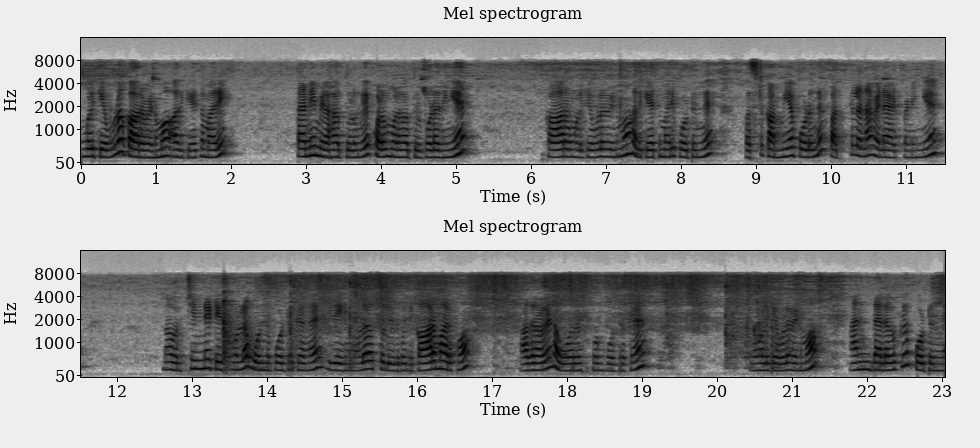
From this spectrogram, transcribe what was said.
உங்களுக்கு எவ்வளோ காரம் வேணுமோ அதுக்கேற்ற மாதிரி தனி மிளகாத்தூளுங்க குழம்பு மிளகாத்தூள் போடாதீங்க. காரம் உங்களுக்கு எவ்வளோ வேணுமோ அதுக்கேற்ற மாதிரி போட்டுங்க. ஃபஸ்ட்டு கம்மியாக போடுங்க. பத்தலைன்னா வேணால் ஆட் பண்ணிங்க. நான் ஒரு சின்ன டீஸ்பூனில் ஒன்று போட்டிருக்கேங்க. இது எங்கள் மிளகாத்தூள் இது கொஞ்சம் காரமாக இருக்கும். அதனால் நான் ஒரு ஸ்பூன் போட்டிருக்கேன். உங்களுக்கு எவ்வளோ வேணுமோ அந்த அளவுக்கு போட்டுங்க.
